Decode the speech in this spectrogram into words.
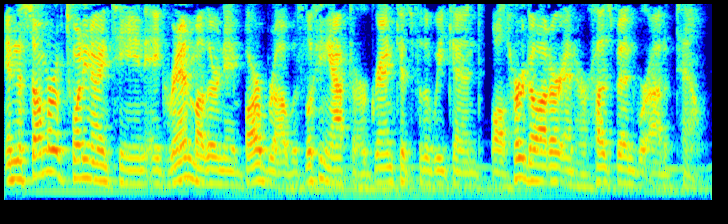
In the summer of 2019, a grandmother named Barbara was looking after her grandkids for the weekend while her daughter and her husband were out of town.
